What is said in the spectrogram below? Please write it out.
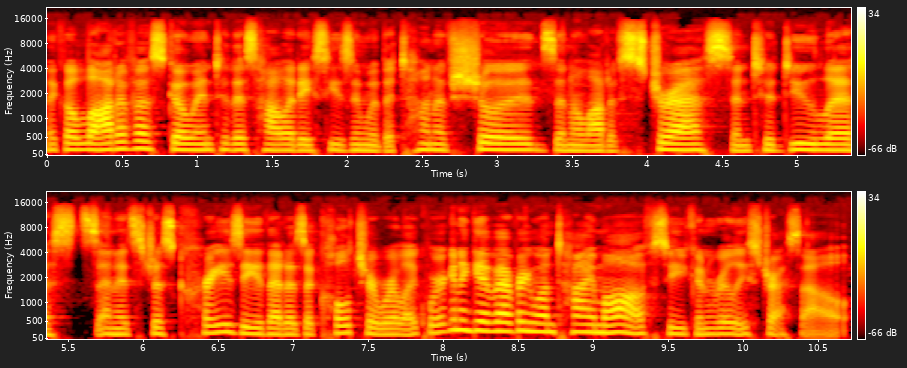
Like a lot of us go into this holiday season with a ton of shoulds and a lot of stress and to do lists. And it's just crazy that as a culture, we're like, we're going to give everyone time off so you can really stress out.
